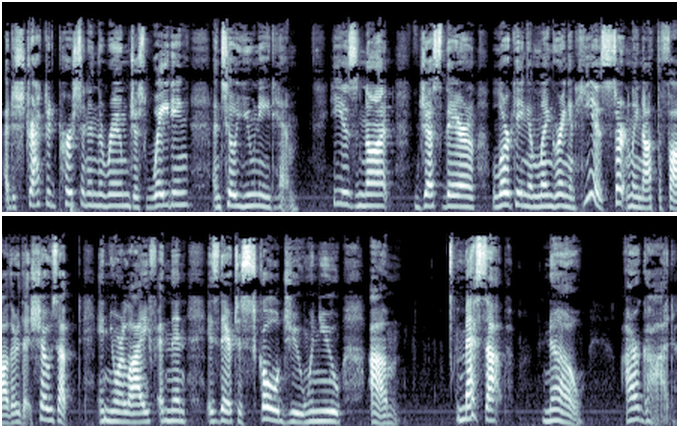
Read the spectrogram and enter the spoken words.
a distracted person in the room just waiting until you need Him. He is not just there lurking and lingering, and He is certainly not the Father that shows up in your life and then is there to scold you when you um, mess up. No, our God,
